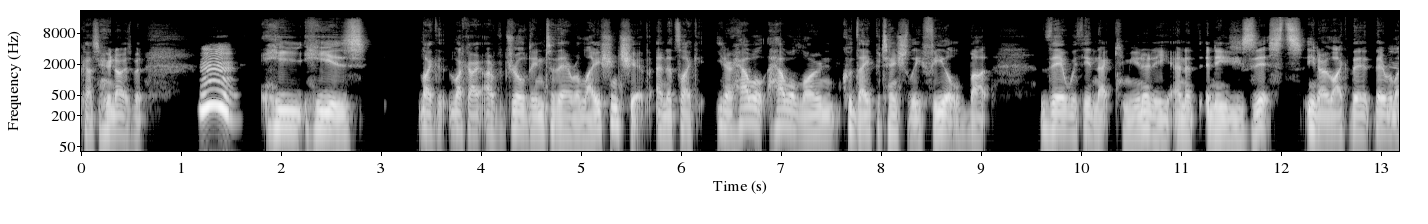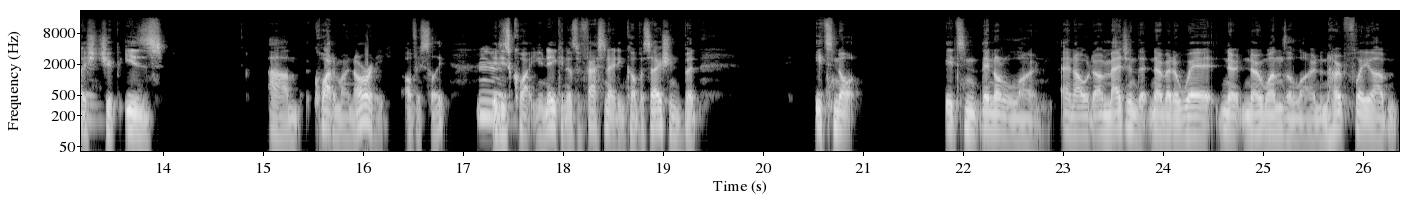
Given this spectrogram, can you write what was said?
podcast. Who knows? But Mm. he he is like like I, I've drilled into their relationship, and it's like you know how how alone could they potentially feel, but they're within that community, and it and it exists. You know, like their their Mm. relationship is um quite a minority. Obviously, Mm. it is quite unique, and it's a fascinating conversation, but it's not. It's they're not alone, and I would imagine that no matter where, no no one's alone, and hopefully, um,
